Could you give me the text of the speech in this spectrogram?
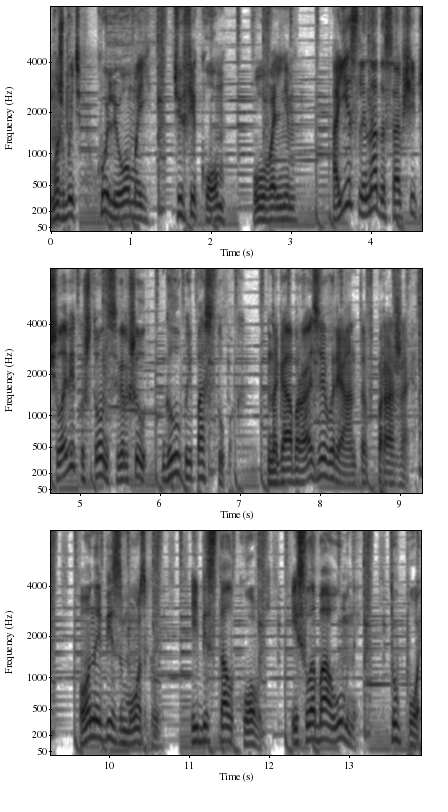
Может быть, кулемой, тюфяком, увольнем? А если надо сообщить человеку, что он совершил глупый поступок? Многообразие вариантов поражает. Он и безмозглый, и бестолковый, и слабоумный, тупой,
